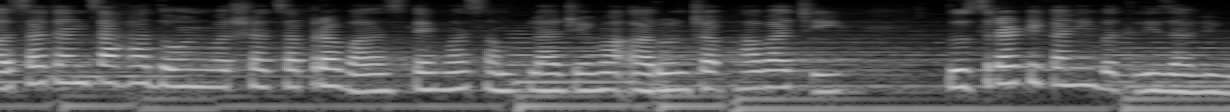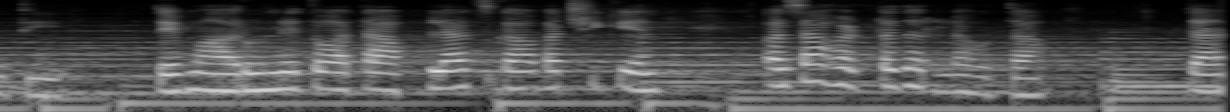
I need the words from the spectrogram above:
असा त्यांचा हा दोन वर्षाचा प्रवास तेव्हा संपला जेव्हा अरुणच्या भावाची दुसऱ्या ठिकाणी बदली झाली होती. तेव्हा अरुणने तो आता आपल्याच गावात शिकेल असा हट्ट धरला होता. त्या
